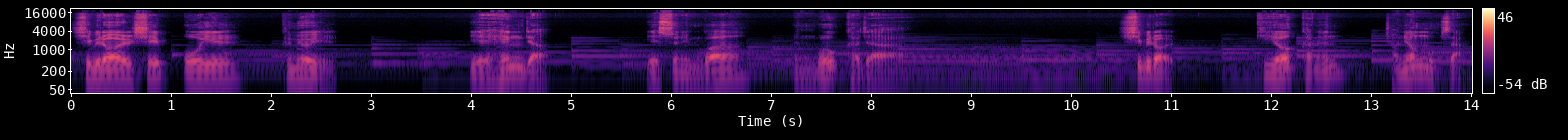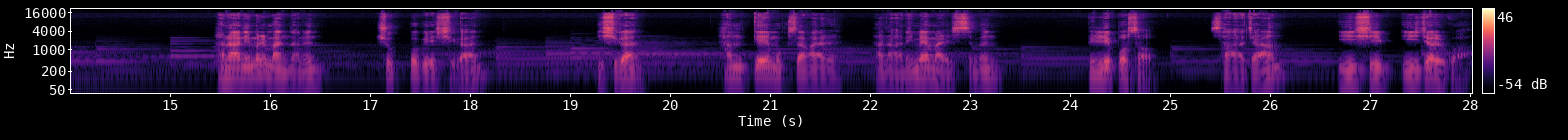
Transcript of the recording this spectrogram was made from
11월 15일 금요일 예행자 예수님과 행복하자. 11월 기억하는 저녁 묵상 하나님을 만나는 축복의 시간. 이 시간 함께 묵상할 하나님의 말씀은 빌립보서 4장 22절과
